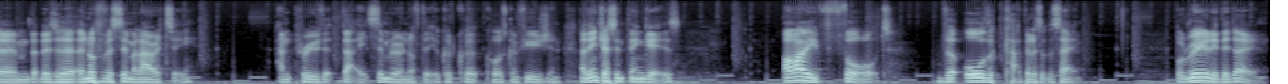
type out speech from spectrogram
um, that there's a, enough of a similarity and prove that, that it's similar enough that it could ca- cause confusion. Now, the interesting thing is, I thought that all the caterpillars look the same, but really they don't.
